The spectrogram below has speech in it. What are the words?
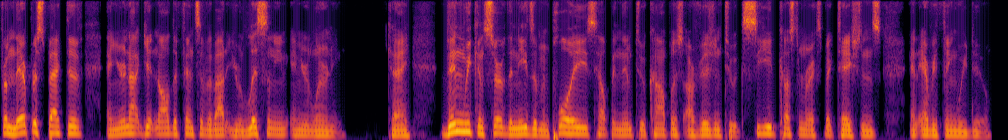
from their perspective. And you're not getting all defensive about it. You're listening and you're learning. Okay. Then we can serve the needs of employees, helping them to accomplish our vision to exceed customer expectations and everything we do.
